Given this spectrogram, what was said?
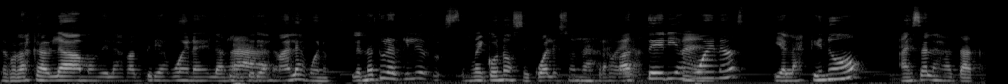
¿Te acordás que hablábamos de las bacterias buenas y las bacterias malas? Bueno, la Natural Killer reconoce cuáles son nuestras bacterias buenas y a las que no, a esas las ataca.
